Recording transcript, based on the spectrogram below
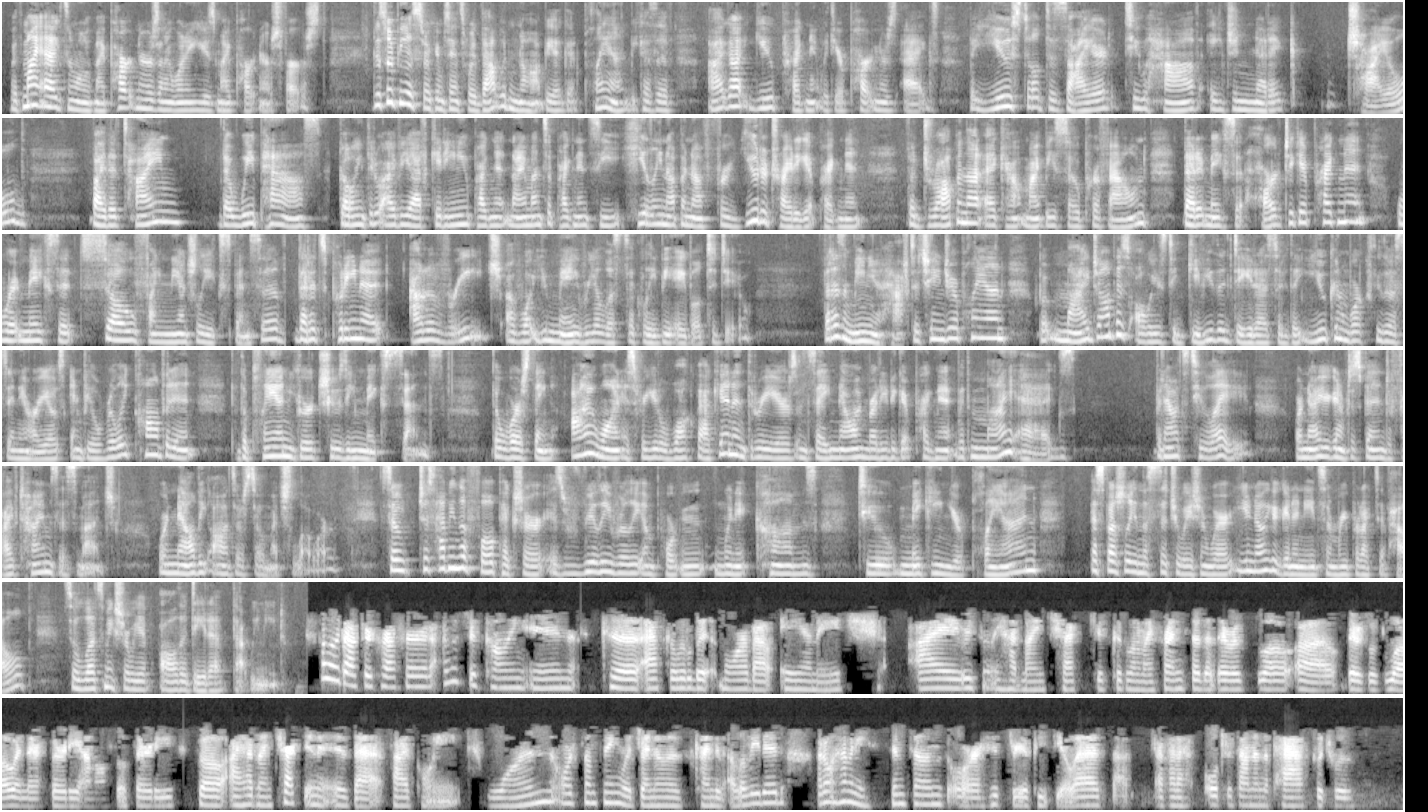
with my eggs and one with my partners, and I want to use my partners first. This would be a circumstance where that would not be a good plan because if I got you pregnant with your partner's eggs, but you still desired to have a genetic child, by the time that we pass going through IVF, getting you pregnant, nine months of pregnancy, healing up enough for you to try to get pregnant, the drop in that egg count might be so profound that it makes it hard to get pregnant or it makes it so financially expensive that it's putting it out of reach of what you may realistically be able to do. That doesn't mean you have to change your plan, but my job is always to give you the data so that you can work through those scenarios and feel really confident that the plan you're choosing makes sense. The worst thing I want is for you to walk back in in three years and say, Now I'm ready to get pregnant with my eggs but now it's too late. Or now you're to have to spend five times as much. Or now the odds are so much lower. So, just having the full picture is really, really important when it comes to making your plan, especially in the situation where you know you're going to need some reproductive help. So, let's make sure we have all the data that we need. Hello, Dr. Crawford. I was just calling in to ask a little bit more about AMH. I recently had mine checked just because one of my friends said that there was low, uh, theirs was low and they're 30. I'm also 30. So I had mine checked and it is at 5.1 or something, which I know is kind of elevated. I don't have any symptoms or history of PCOS. I've had an ultrasound in the past, which was,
